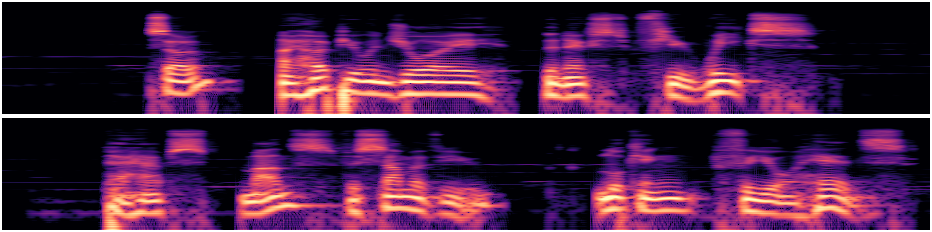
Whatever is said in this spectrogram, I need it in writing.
So, I hope you enjoy the next few weeks, perhaps months for some of you, looking for your heads.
